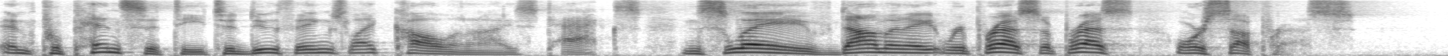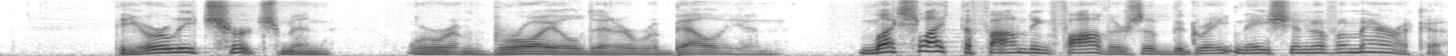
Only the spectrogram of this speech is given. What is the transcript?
and propensity to do things like colonize, tax, enslave, dominate, repress, oppress, or suppress. The early churchmen were embroiled in a rebellion, much like the founding fathers of the great nation of America.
